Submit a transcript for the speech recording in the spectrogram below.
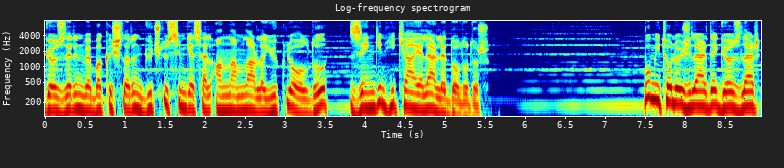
gözlerin ve bakışların güçlü simgesel anlamlarla yüklü olduğu zengin hikayelerle doludur. Bu mitolojilerde gözler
